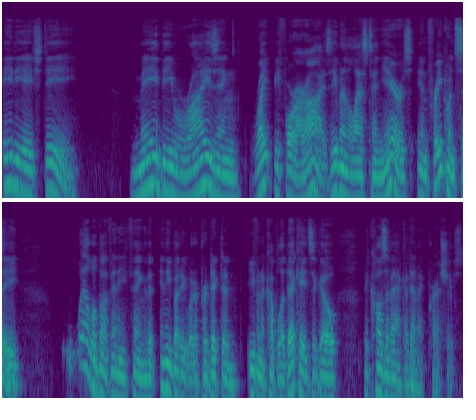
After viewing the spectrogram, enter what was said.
ADHD may be rising right before our eyes, even in the last 10 years, in frequency, well above anything that anybody would have predicted even a couple of decades ago because of academic pressures.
